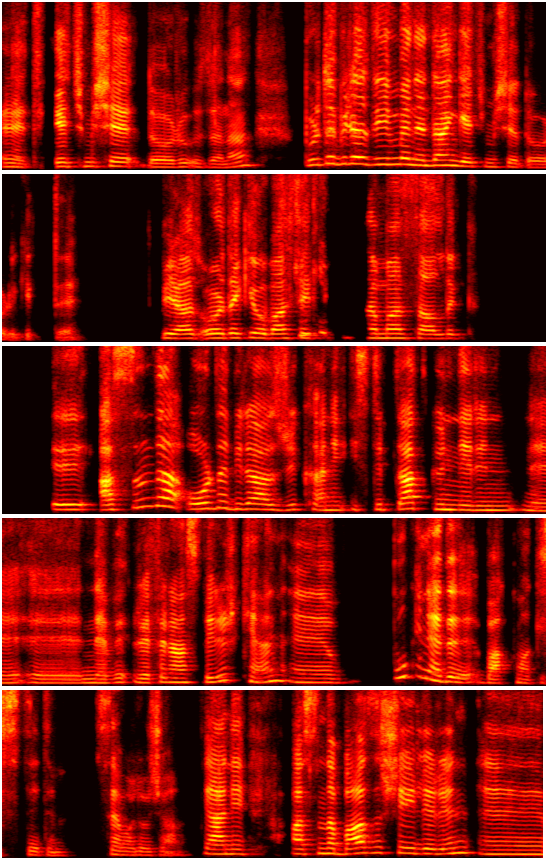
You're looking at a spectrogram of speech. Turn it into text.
Evet, geçmişe doğru uzanan. Burada biraz ivme neden geçmişe doğru gitti? Biraz oradaki o bahsettiğim zamansallık. E, aslında orada birazcık hani istibdat günlerine e, referans verirken e, Bugüne de bakmak istedim Seval Hocam. Yani aslında bazı şeylerin e,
